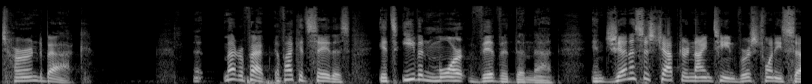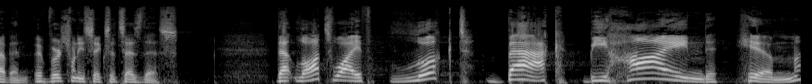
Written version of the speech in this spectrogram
turned back. Matter of fact, if I could say this, it's even more vivid than that. In Genesis chapter 19, verse 27, uh, verse 26, it says this that Lot's wife looked back behind him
